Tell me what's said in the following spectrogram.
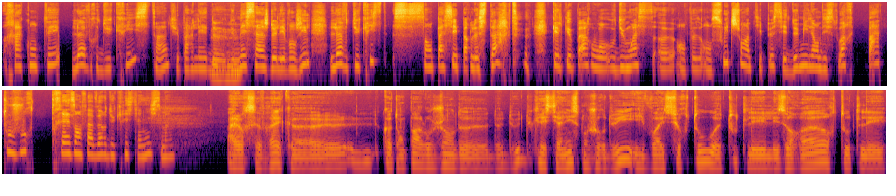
raconter l'œuvre du Christ. Hein, tu parlais du mhm. message de l'Évangile, l'œuvre du Christ sans passer par le start, quelque part, ou, du moins euh, en, en, switchant un petit peu ces 2000 ans d'histoire, pas toujours très en faveur du christianisme. Alors c'est vrai que euh, quand on parle aux gens de, du christianisme aujourd'hui, ils voient surtout euh, toutes les, horreurs, toutes les,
